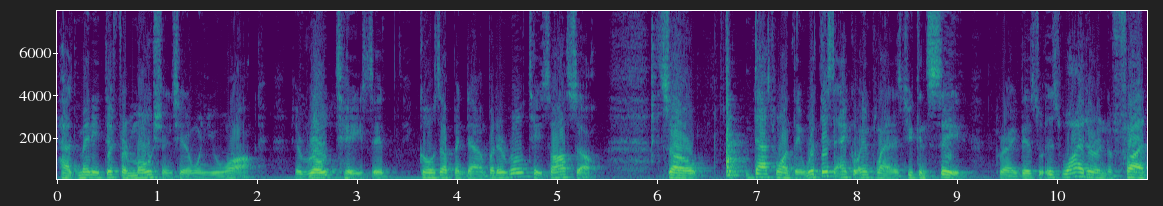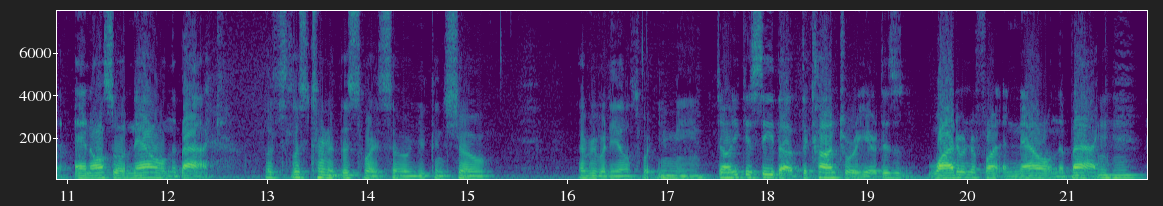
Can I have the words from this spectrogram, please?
has many different motions here when you walk. It rotates, it goes up and down, but it rotates also. So that's one thing. With this ankle implant, as you can see, Greg, this is wider in the front and also narrow in the back. Let's, let's turn it this way so you can show everybody else what you mean. So you can see the, the contour here. This is wider in the front and narrow in the back, mm-hmm.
